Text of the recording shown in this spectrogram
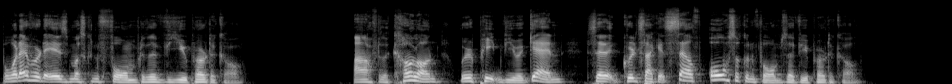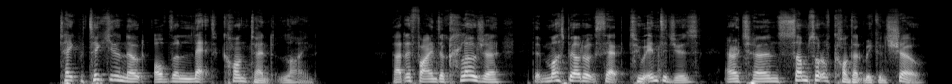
but whatever it is must conform to the view protocol. After the colon, we repeat view again to say that GridStack itself also conforms to the view protocol. Take particular note of the let content line. That defines a closure that must be able to accept two integers and return some sort of content we can show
